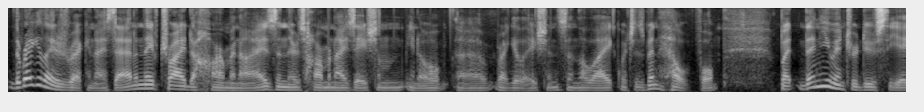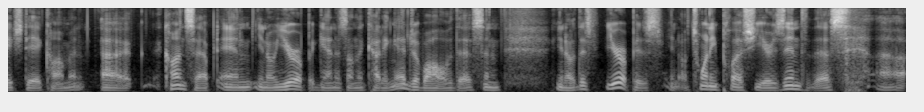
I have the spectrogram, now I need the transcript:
the regulators recognize that, and they've tried to harmonize, and there's harmonization, you know, uh, regulations and the like, which has been helpful. But then you introduce the HTA comment, uh, concept, and you know, Europe again is on the cutting edge of all of this, and you know, this Europe is you know 20 plus years into this. Uh,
